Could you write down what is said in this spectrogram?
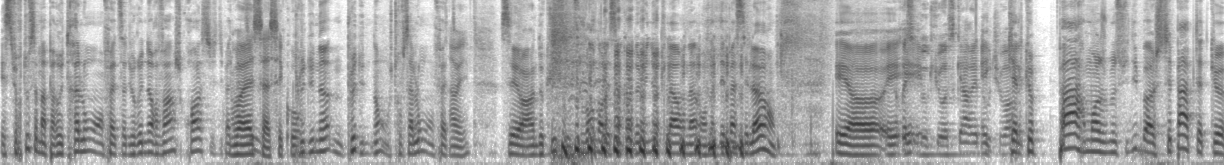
et surtout ça m'a paru très long en fait. Ça dure 1h20 je crois, si je dis pas de Ouais, c'est assez court. Plus d'une heure, plus d'une, non, je trouve ça long en fait. Ah oui. C'est euh, un docu, c'est souvent dans les 52 minutes là, on a, on a dépassé l'heure. Et, euh, et, Après, et- docu Oscar et et tout, tu vois. quelque part, moi je me suis dit, bah je sais pas, peut-être que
